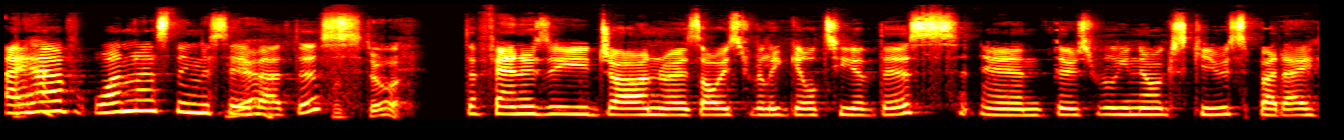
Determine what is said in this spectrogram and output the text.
I have one last thing to say Yeah, about this Let's do it. The fantasy genre is always really guilty of this, and there's really no excuse. But I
